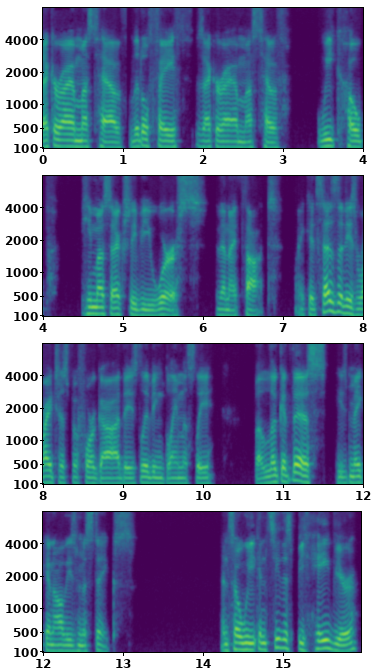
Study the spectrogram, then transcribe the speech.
Zechariah must have little faith. Zechariah must have weak hope. He must actually be worse than I thought. Like it says that he's righteous before God, that he's living blamelessly. But look at this, he's making all these mistakes. And so we can see this behavior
